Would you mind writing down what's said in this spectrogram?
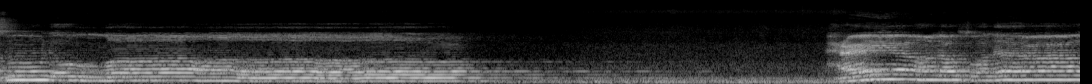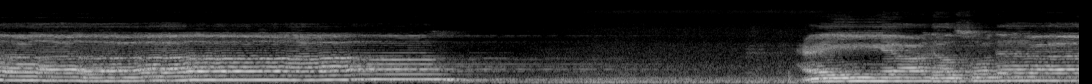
رسول الله. حي على الصلاة حي على الصلاة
